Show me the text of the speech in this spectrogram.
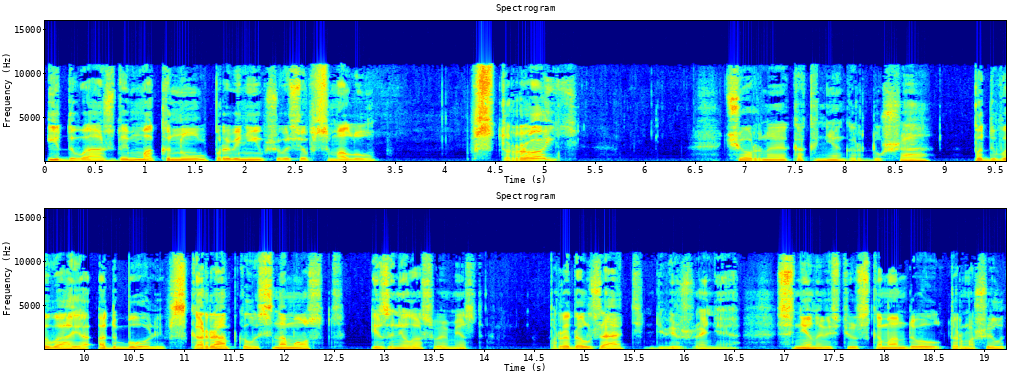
и дважды макнул провинившегося в смолу. «В строй!» черная, как негр, душа, подвывая от боли, вскарабкалась на мост и заняла свое место. Продолжать движение. С ненавистью скомандовал Тормошила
